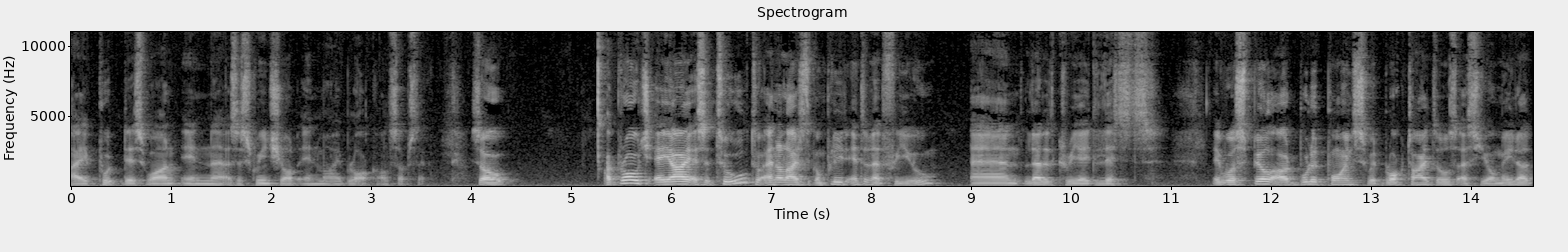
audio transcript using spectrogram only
I put this one in uh, as a screenshot in my blog on Substack. So approach AI as a tool to analyze the complete internet for you and let it create lists. It will spill out bullet points with blog titles, SEO meta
